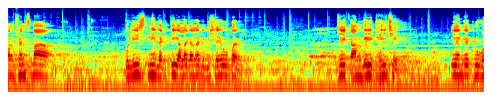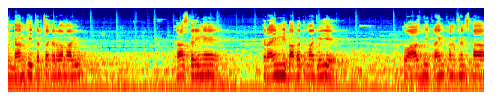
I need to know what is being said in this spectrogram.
કોન્ફરન્સમાં પોલીસની લગતી અલગ અલગ વિષયો ઉપર જે કામગીરી થઈ છે, એ અંગે ખૂબ ઊંડાણથી ચર્ચા કરવામાં આવ્યું. ખાસ કરીને ક્રાઇમની બાબતમાં જોઈએ તો આજની ક્રાઇમ કોન્ફરન્સમાં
